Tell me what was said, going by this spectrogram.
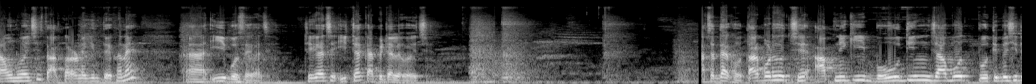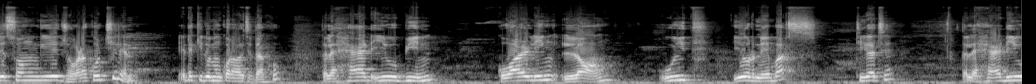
নাউন হয়েছে, তার কারণে কিন্তু এখানে ই বসে গেছে, ঠিক আছে? ইটা ক্যাপিটাল হয়েছে। আচ্ছা দেখো, তারপরে হচ্ছে আপনি কি বহুদিন যাবৎ প্রতিবেশীদের সঙ্গে ঝগড়া করছিলেন? এটা কীরকম করা হয়েছে দেখো। তাহলে had you been quarrelling long with your neighbours ঠিক আছে? তাহলে had you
